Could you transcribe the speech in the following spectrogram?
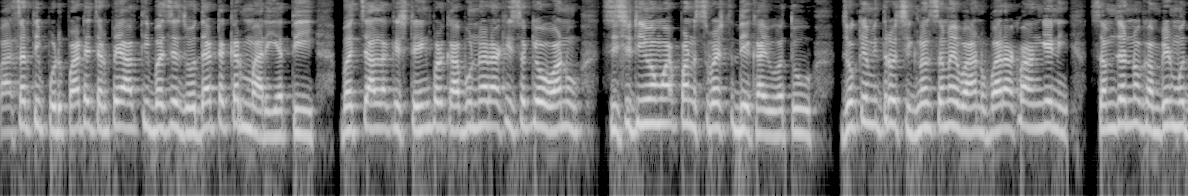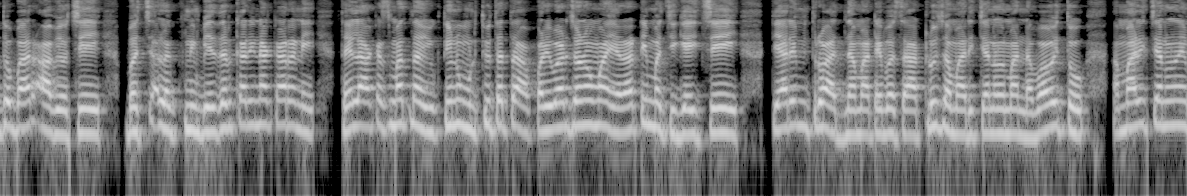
પાછળથી પૂરપાટે ઝડપે આવતી બસે જોરદાર ટક્કર મારી હતી. બસ ચાલકે સ્ટેરિંગ પર કાબુ ન રાખી શક્યો હોવાનું સીસીટીવીમાં પણ સ્પષ્ટ દેખાયું હતું. જોકે મિત્રો, સિગ્નલ સમયે વાહન ઊભા રાખવા અંગેની સમજણનો ગંભીર મુદ્દો બહાર આવ્યો છે. બસ ચાલકની બેદરકારીના કારણે થયેલા અકસ્માતના યુક્તિનું મૃત્યુ થતાં પરિવારજનોમાં હેરાટી મચી ગઈ છે. ત્યારે મિત્રો, આજના માટે બસ આટલું જ. અમારી ચેનલમાં નવા હોય તો અમારી ચેનલને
